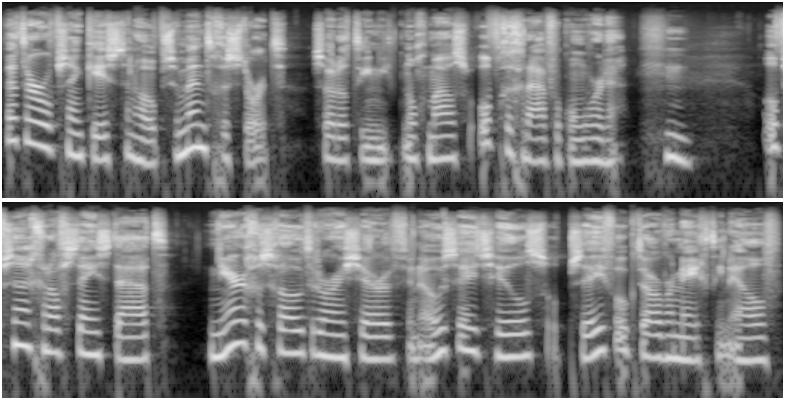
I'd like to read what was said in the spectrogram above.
werd er op zijn kist een hoop cement gestort, zodat hij niet nogmaals opgegraven kon worden. Op zijn grafsteen staat: neergeschoten door een sheriff in Osage Hills op 7 oktober 1911,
